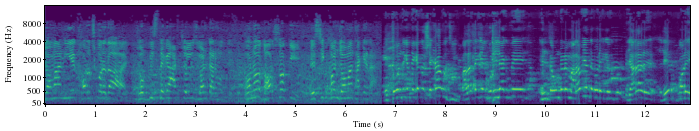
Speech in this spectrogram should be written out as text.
জমা নিয়ে খরচ করে দেওয়া হয় চব্বিশ থেকে আটচল্লিশ ঘণ্টার মধ্যে। কোনো ধর্ষকই বেশিক্ষণ জমা থাকে না। মুখ্যমন্ত্রীকে দেখে তো শেখা উচিত। পালাতে গিয়ে গুলি লাগবে এনকাউন্টারে মারাও যেতে পারে কেউ। যারা রেপ করে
